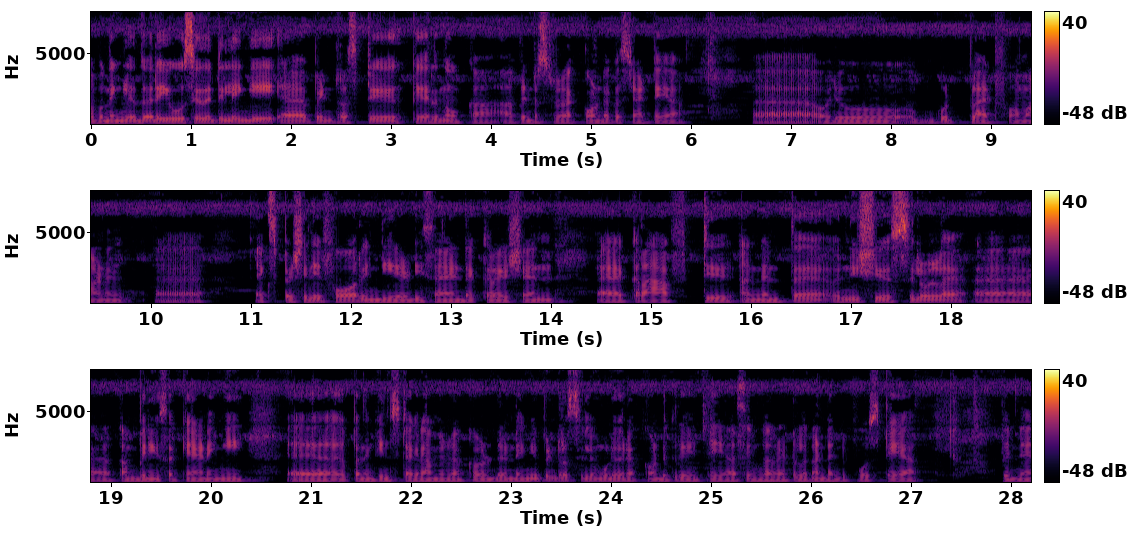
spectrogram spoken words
അപ്പോൾ നിങ്ങൾ ഇതുവരെ യൂസ് ചെയ്തിട്ടില്ലെങ്കിൽ പിൻട്രസ്റ്റ് കയറി നോക്കുക ആ പിൻട്രസ്റ്റ് അക്കൗണ്ടൊക്കെ സ്റ്റാർട്ട് ചെയ്യുക ഒരു ഗുഡ് പ്ലാറ്റ്ഫോമാണ് especially for interior design decoration craft അങ്ങനത്തെ നിഷ്യൂസിലുള്ള കമ്പനീസൊക്കെ ആണെങ്കിൽ ഇപ്പം നിങ്ങൾക്ക് ഇൻസ്റ്റാഗ്രാമിൽ ഒരു അക്കൗണ്ട് ഉണ്ടെങ്കിൽ പിൻട്രസ്റ്റിലും കൂടി ഒരു അക്കൗണ്ട് ക്രിയേറ്റ് ചെയ്യുക സിമിലർ ആയിട്ടുള്ള കണ്ടന്റ് പോസ്റ്റ് ചെയ്യുക. പിന്നെ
